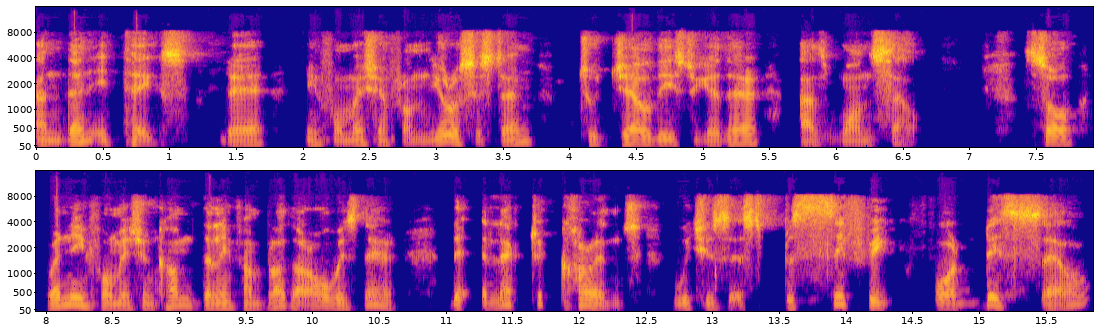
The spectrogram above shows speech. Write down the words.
and then it takes the information from neurosystem to gel these together as one cell. So when the information comes, the lymph and blood are always there. The electric current, which is specific for this cell,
